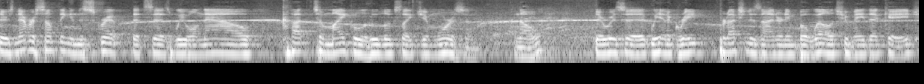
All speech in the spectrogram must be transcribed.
There's never something in the script that says we will now cut to Michael who looks like Jim Morrison. No, there was a we had a great production designer named Bo Welch who made that cage,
